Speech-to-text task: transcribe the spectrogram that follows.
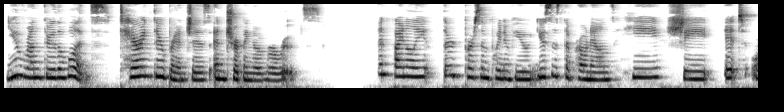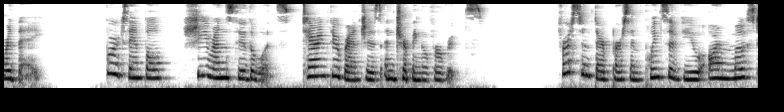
you run through the woods, tearing through branches and tripping over roots. And finally, third person point of view uses the pronouns he, she, it, or they. For example, she runs through the woods, tearing through branches and tripping over roots. First and third person points of view are most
